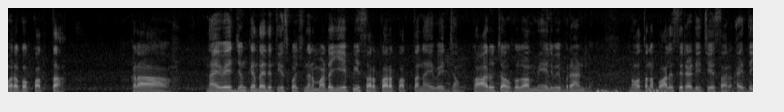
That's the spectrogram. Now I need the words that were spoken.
మరొక కొత్త ఇక్కడ నైవేద్యం కింద అయితే తీసుకొచ్చిందనమాట ఏపీ సర్కార్ కొత్త నైవేద్యం. కారు చౌకగా మేలిమి బ్రాండ్లు. నూతన పాలసీ రెడీ చేశారు. అయితే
